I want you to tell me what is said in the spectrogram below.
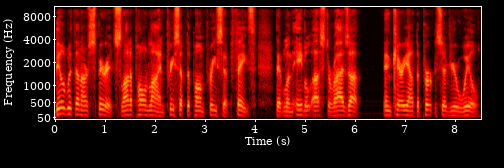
Build within our spirits, line upon line, precept upon precept, faith that will enable us to rise up and carry out the purpose of your will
